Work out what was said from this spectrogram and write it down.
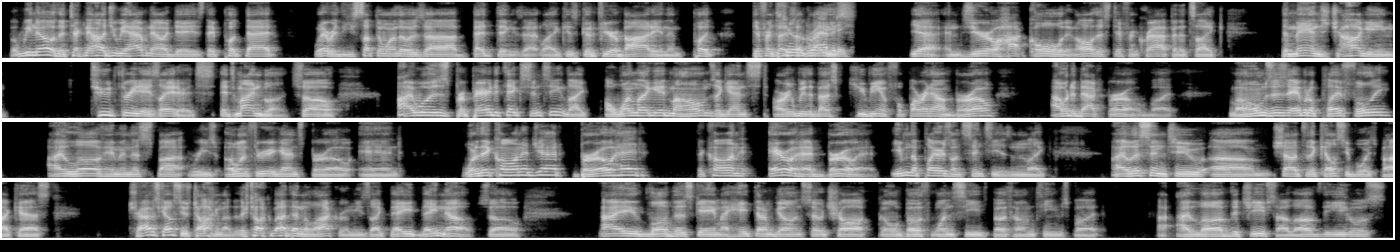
But we know the technology we have nowadays, they put that, whatever, he slept in one of those uh, bed things that like is good for your body and then put different types Zero of gravity. ice. Yeah. And zero hot, cold and all this different crap. And it's like the man's jogging two, three days later. It's, it's mind blowing. So, I was prepared to take Cincy, like a one-legged Mahomes against arguably the best QB in football right now in Burrow. I would have backed Burrow, but Mahomes is able to play fully. I love him in this spot where he's 0 3 against Burrow. And what are they calling it, Jed? Burrowhead? They're calling Arrowhead, Burrowhead. Even the players on Cincy is. And like, I listened to, um, shout out to the Kelce Boys podcast. Travis Kelce was talking about that. They're talking about that in the locker room. He's like, they they know. So I love this game. I hate that I'm going so chalk, going both one seeds, both home teams, but I, I love the Chiefs. I love the Eagles.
